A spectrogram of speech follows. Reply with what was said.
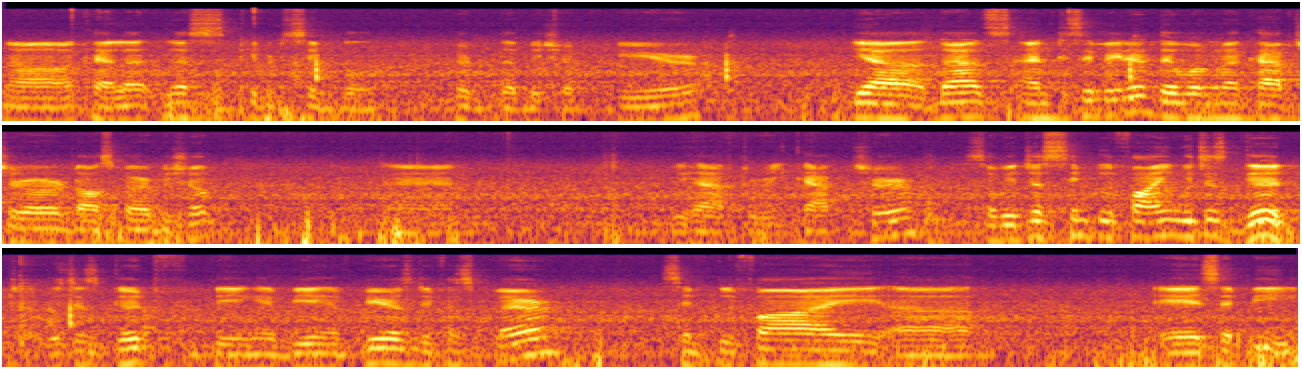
No okay let, let's keep it simple. Put the bishop here. Yeah that's anticipated. They were gonna capture our square bishop. And we have to recapture. So we're just simplifying which is good. Which is good being a being a Pirc defense player. Simplify uh, ASAP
